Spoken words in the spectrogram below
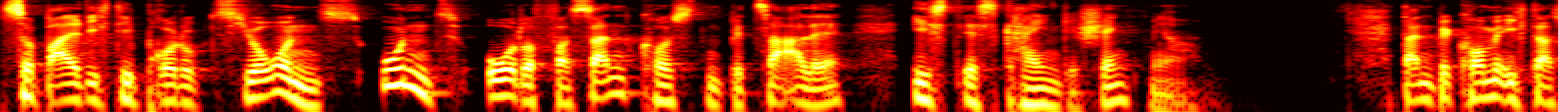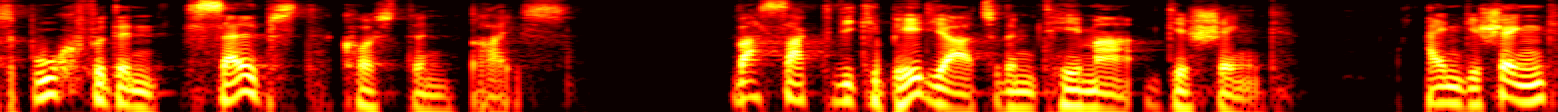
Sobald ich die Produktions- und oder Versandkosten bezahle, ist es kein Geschenk mehr. Dann bekomme ich das Buch für den Selbstkostenpreis. Was sagt Wikipedia zu dem Thema Geschenk? Ein Geschenk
